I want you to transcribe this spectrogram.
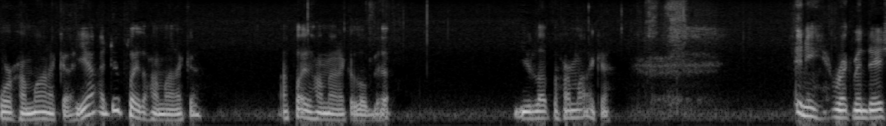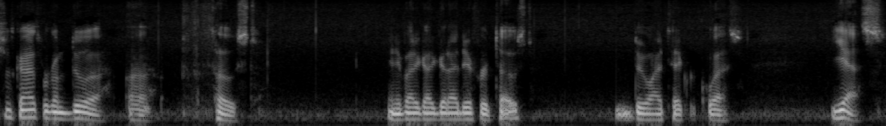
or harmonica. Yeah, I do play the harmonica. I play the harmonica a little bit. You love the harmonica. Any recommendations, guys? We're going to do a, a toast. Anybody got a good idea for a toast? Do I take requests? Yes.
